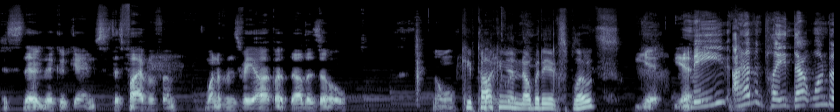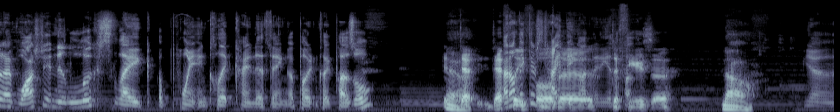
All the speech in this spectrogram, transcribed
It's they're they're good games. There's five of them. One of them's VR, but the others are all normal. Keep talking Point and and nobody explodes. Yeah, yeah. me? I haven't played that one, but I've watched it, and it looks like a point and click kind of thing, a point and click puzzle. It Yeah. de- definitely think there's for typing the on any of the diffuser. No. Yeah.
